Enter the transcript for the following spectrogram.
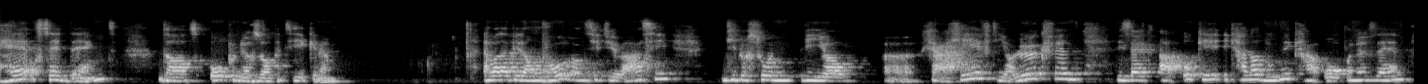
hij of zij denkt dat opener zou betekenen. En wat heb je dan voor van situatie? Die persoon die jou uh, graag heeft, die jou leuk vindt, die zegt, ah oké, ik ga dat doen, ik ga opener zijn.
